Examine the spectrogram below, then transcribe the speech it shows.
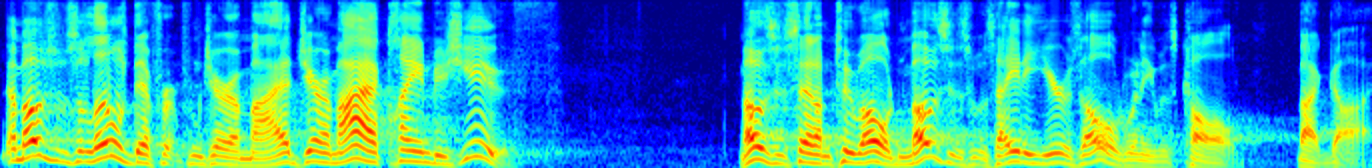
Now, Moses was a little different from Jeremiah. Jeremiah claimed his youth. Moses said, I'm too old. Moses was 80 years old when he was called by God.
